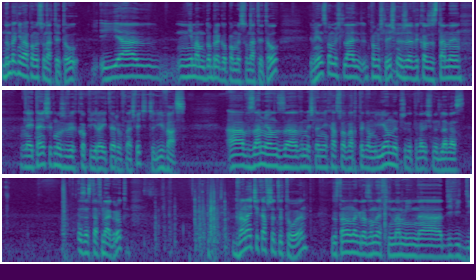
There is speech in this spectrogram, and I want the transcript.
Dąbek nie ma pomysłu na tytuł. Ja nie mam dobrego pomysłu na tytuł, więc pomyśleliśmy, że wykorzystamy najtańszych możliwych copywriterów na świecie, czyli was. A w zamian za wymyślenie hasła wartego miliony przygotowaliśmy dla was zestaw nagród. Dwa najciekawsze tytuły zostaną nagrodzone filmami na DVD.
